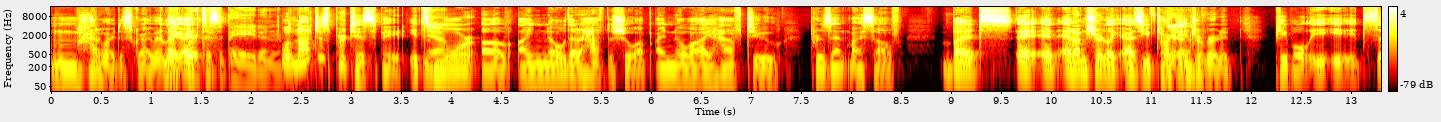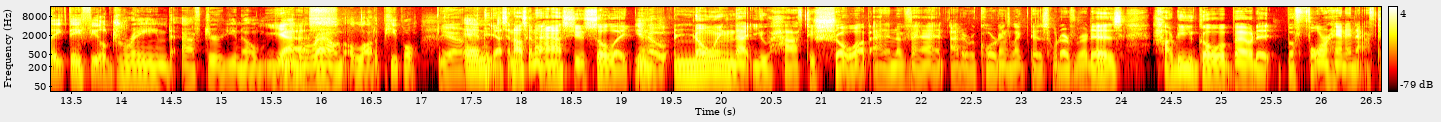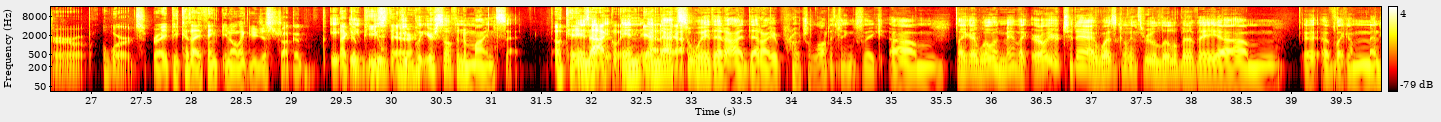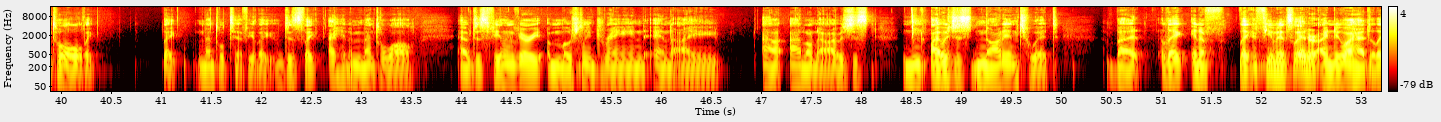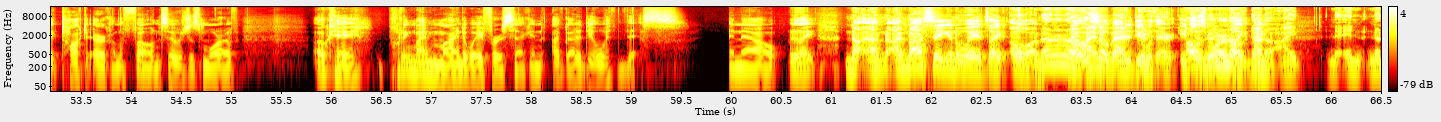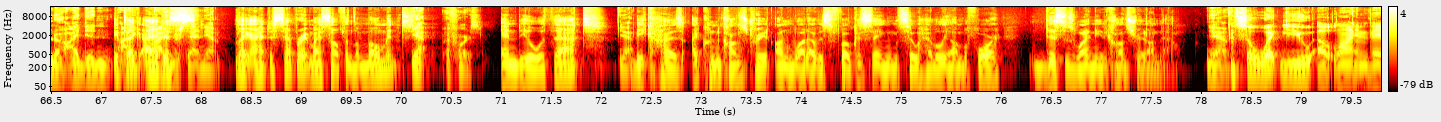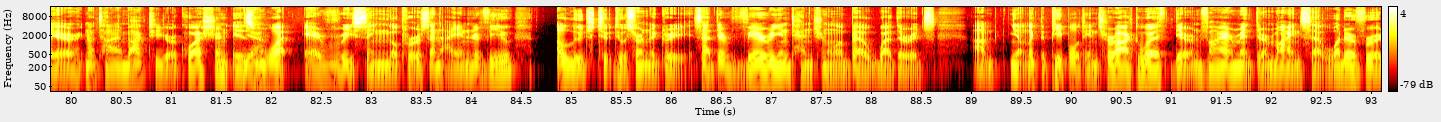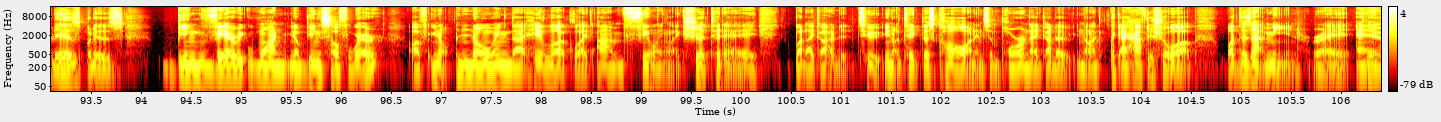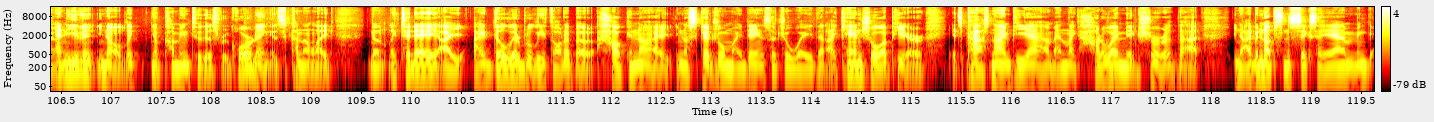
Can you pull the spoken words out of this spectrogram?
Mm, how do I describe it? Like, I- participate and Well, not just participate. It's Yeah. more of I know that I have to show up. I know I have to present myself. But and and I'm sure like as you've talked to introverted people, i- i- it's like they feel drained after you know Yes. being around a lot of people. yeah. And Yes, and I was gonna ask you. So, like, you know, knowing that you have to show up at an event, at a recording like this, whatever it is, how do you go about it beforehand and afterwards, right? Because I think you know, like, you just struck a it- like a piece you, there. you put yourself in a mindset. okay, and that- exactly, and, yeah, and that's yeah. the way that I that I approach a lot of things. Like um like I will admit, like earlier today, I was going through a little bit of a um a- of like a mental like like mental tiffy, like just like I hit a mental wall. I was just feeling very emotionally drained, and I I, I don't know. I was just I was just not into it. But like in a like a few minutes later, I knew I had to like talk to Eric on the phone. So it was just more of okay, putting my mind away for a second. I've got to deal with this. And now, like, no, I'm, I'm not saying in a way it's like, oh, I'm, No, no, no, it's I'm- so bad to deal with Eric. It's oh just no, more no, of no, like, no, I, no, I, n- no, no, I didn't. It's I, like I had to s- understand. Yeah, like I had to separate myself in the moment yeah, of course. and deal with that Yeah. because I couldn't concentrate on what I was focusing so heavily on before. This is what I need to concentrate on now. Yeah, So what you outlined there, you know, tying back to your question, is Yeah. what every single person I interview alludes to to a certain degree. Is that they're very intentional about whether it's um, you know, like the people they interact with, their environment, their mindset, whatever it is, but is being very one, you know, being self-aware of, you know, knowing that, hey, look, like I'm feeling like shit today, but I got to, you know, take this call and it's important. I gotta, you know, like like I have to show up. What does that mean? Right. And Yeah. and even, you know, like, you know, coming to this recording, it's kind of like, you know, like today I I deliberately thought about how can I, you know, schedule my day in such a way that I can show up here. It's past 9 p.m. and like how do I make sure that, you know, I've been up since 6 a.m. and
